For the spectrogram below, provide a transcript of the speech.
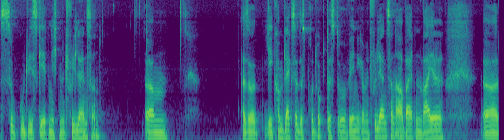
so gut wie es geht nicht mit Freelancern. Ähm, also je komplexer das Produkt, desto weniger mit Freelancern arbeiten, weil äh,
